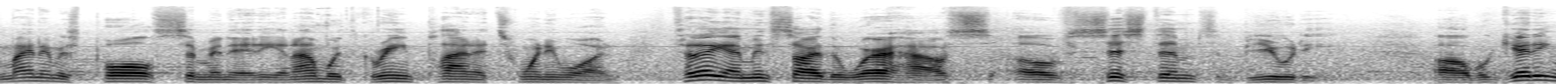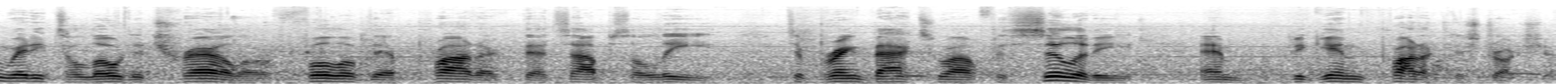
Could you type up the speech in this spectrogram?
my name is Paul Simonetti and I'm with Green Planet 21. Today I'm inside the warehouse of Systems Beauty. Uh, we're getting ready to load a trailer full of their product that's obsolete to bring back to our facility and begin product destruction.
